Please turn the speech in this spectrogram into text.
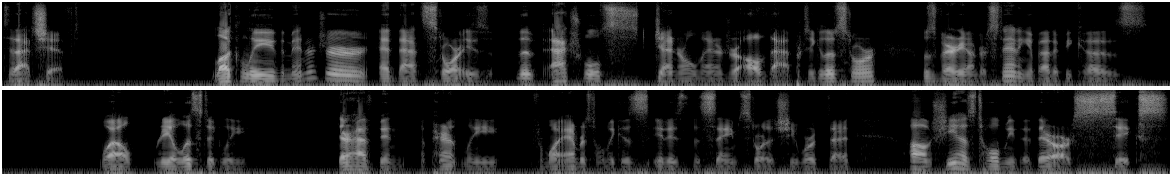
to that shift. Luckily, the manager at that store is the actual general manager of that particular store was very understanding about it because, well, realistically, there have been apparently from what Amber's told me, because it is the same store that she worked at. Um, she has told me that there are six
